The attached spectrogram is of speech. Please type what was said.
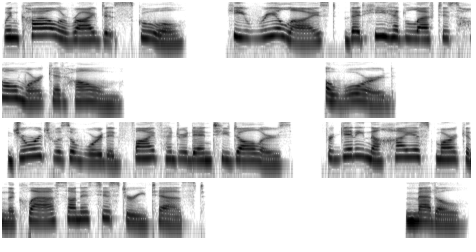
When Kyle arrived at school, he realized that he had left his homework at home. Award. George was awarded 500 NT dollars for getting the highest mark in the class on his history test. Medal.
